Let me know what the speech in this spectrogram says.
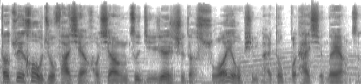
到最后就发现好像自己认识的所有品牌都不太行的样子。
